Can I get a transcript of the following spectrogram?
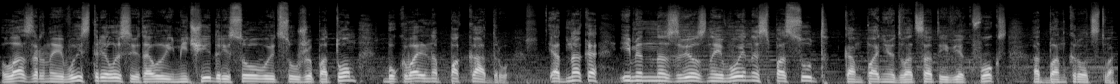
лазерные выстрелы, световые мечи дорисовываются уже потом, буквально по кадру. Однако именно «Звездные войны» спасут компанию «20 век Fox от банкротства.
